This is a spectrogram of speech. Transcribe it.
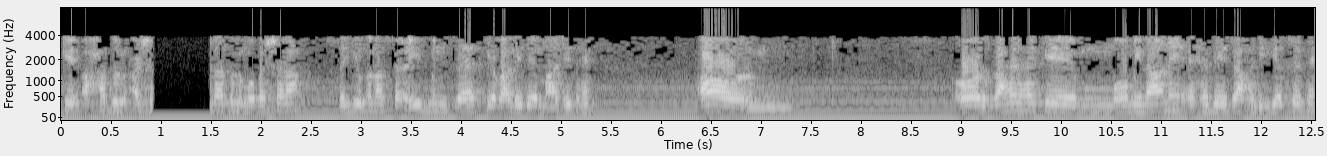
کے احد الشرت المبشرہ، سیدنا سعید بن زید کے والد ماجد ہیں۔ اور اور ظاہر ہے کہ مومنان عہد جاہلیت سے تھے۔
